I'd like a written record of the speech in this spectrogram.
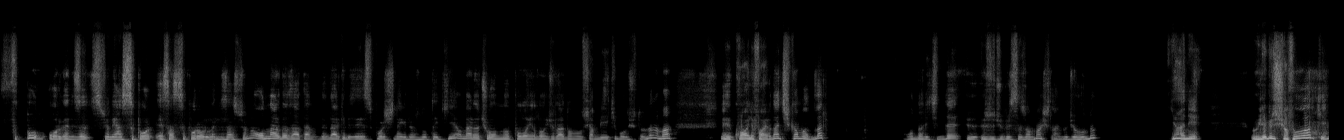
futbol organizasyonu yani spor esas spor organizasyonu. Onlar da zaten dediler ki biz e-spor işine giriyoruz Dota 2'ye. Onlar da çoğunluğu Polonyalı oyunculardan oluşan bir ekip oluşturdular ama, eee, Qualifier'dan çıkamadılar. Onlar için de, eee, üzücü bir sezon başlangıcı oldu. Yani öyle bir shuffle var ki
